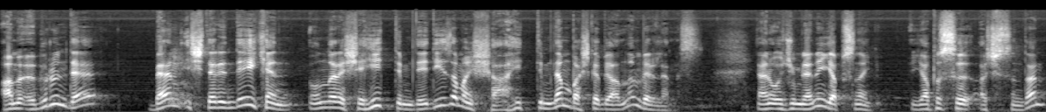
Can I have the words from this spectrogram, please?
Ama öbüründe ben içlerindeyken onlara şehittim dediği zaman şahittimden başka bir anlam verilemez. Yani o cümlenin yapısına yapısı açısından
